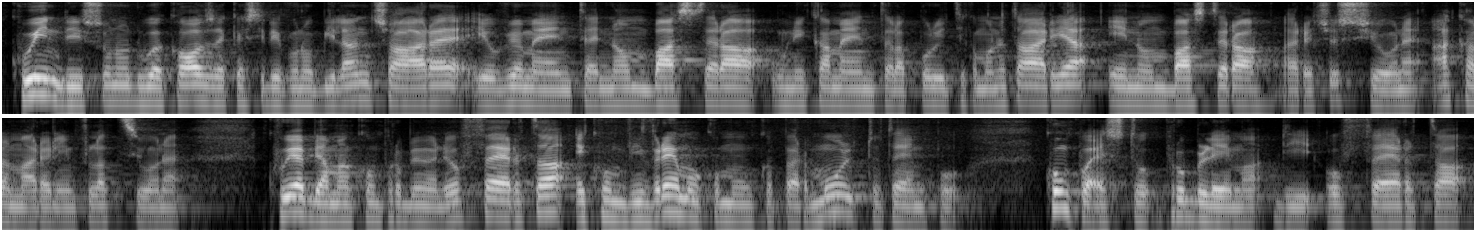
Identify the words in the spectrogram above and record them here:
Quindi sono due cose che si devono bilanciare e ovviamente non basterà unicamente la politica monetaria e non basterà la recessione a calmare l'inflazione. Qui abbiamo anche un problema di offerta e convivremo comunque per molto tempo con questo problema di offerta.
